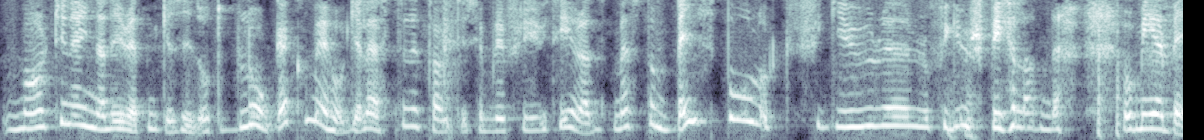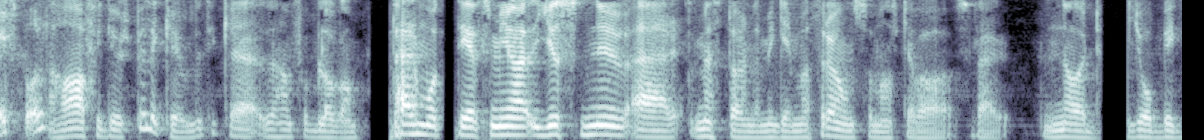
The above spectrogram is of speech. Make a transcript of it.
Martin ägnade ju rätt mycket tid åt att blogga kommer jag ihåg. Jag läste den ett tag tills jag blev för irriterad. Mest om baseball och figurer och figurspelande. och mer baseball. Ja, figurspel är kul. Det tycker jag han får blogga om. Däremot, det som jag just nu är mest störande med Game of Thrones, om man ska vara sådär nördjobbig,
